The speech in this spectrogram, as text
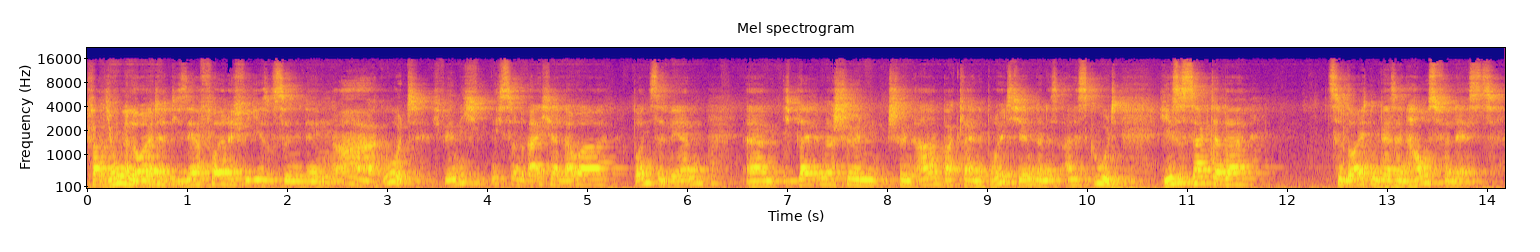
gerade junge Leute, die sehr feurig für Jesus sind, die denken, ah gut, ich will nicht, nicht so ein reicher, lauer Bonze werden, ähm, ich bleibe immer schön, schön arm, back kleine Brötchen, dann ist alles gut. Jesus sagt aber zu Leuten, wer sein Haus verlässt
